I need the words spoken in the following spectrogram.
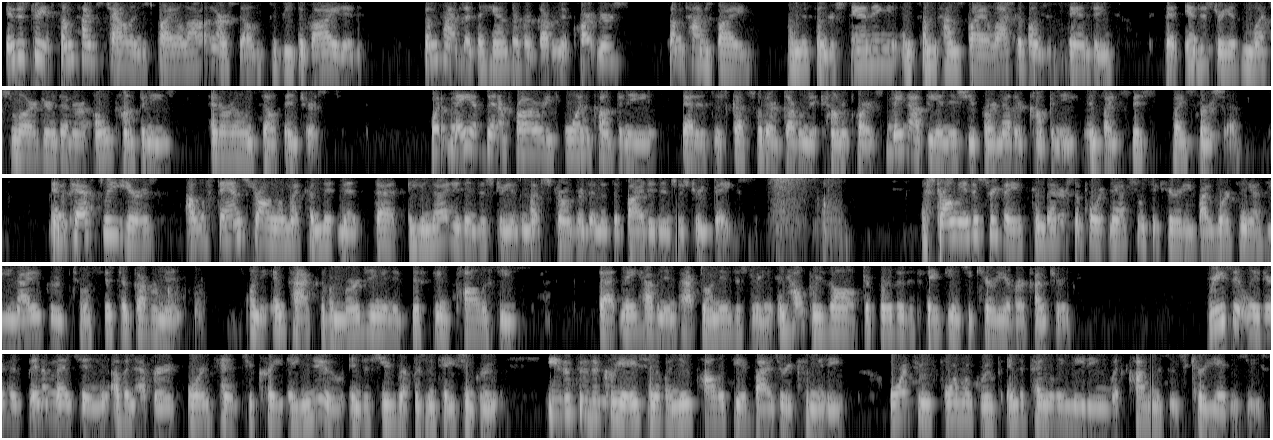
Industry is sometimes challenged by allowing ourselves to be divided, sometimes at the hands of our government partners, sometimes by a misunderstanding, and sometimes by a lack of understanding that industry is much larger than our own companies and our own self-interest. What may have been a priority for one company that is discussed with our government counterparts may not be an issue for another company and vice, vice versa. In the past three years, I will stand strong on my commitment that a united industry is much stronger than a divided industry base. A strong industry base can better support national security by working as a united group to assist our government on the impacts of emerging and existing policies that may have an impact on industry and help resolve to further the safety and security of our country. Recently, there has been a mention of an effort or intent to create a new industry representation group, either through the creation of a new policy advisory committee or through formal group independently meeting with cognizant security agencies,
